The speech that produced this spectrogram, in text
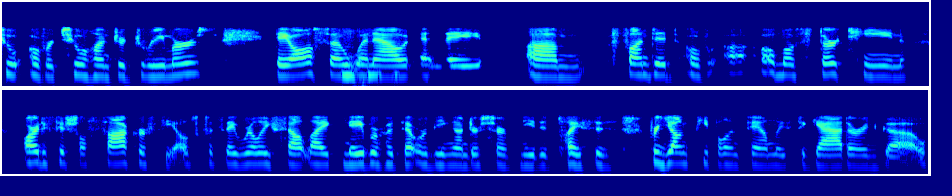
to over 200 dreamers. They also mm-hmm. went out and they um, funded over, uh, almost 13 artificial soccer fields because they really felt like neighborhoods that were being underserved needed places for young people and families to gather and go.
